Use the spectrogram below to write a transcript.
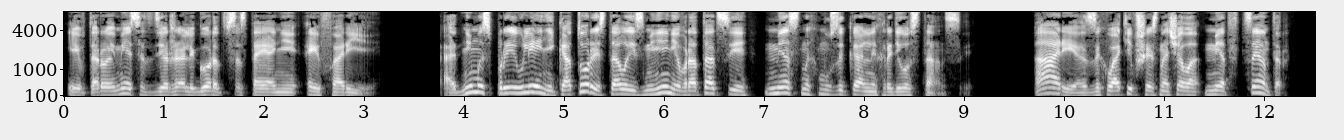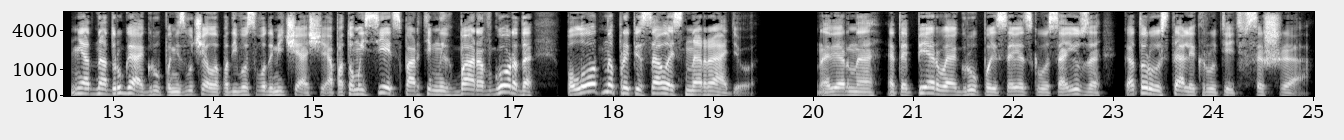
и второй месяц держали город в состоянии эйфории. Одним из проявлений которой стало изменение в ротации местных музыкальных радиостанций. Ария, захватившая сначала медцентр, ни одна другая группа не звучала под его сводами чаще, а потом и сеть спортивных баров города плотно прописалась на радио. Наверное, это первая группа из Советского Союза, которую стали крутить в США.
